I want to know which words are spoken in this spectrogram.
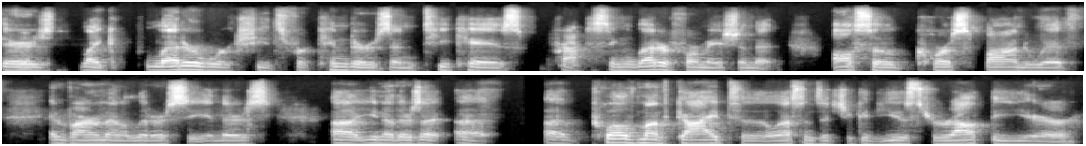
There's yeah. like letter worksheets for kinders and TKs practicing letter formation that also correspond with environmental literacy. And there's, uh, you know, there's a, a, a 12 month guide to the lessons that you could use throughout the year,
